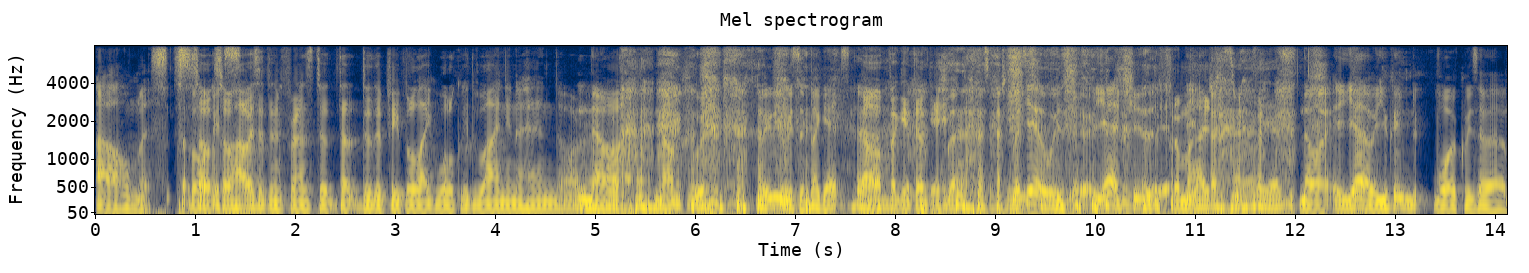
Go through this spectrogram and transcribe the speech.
Uh, homeless. So, so, so, it's- how is it in France? Do, do do the people like walk with wine in a hand or No, no? maybe with a baguette. oh, Uh, baguette. Okay. but, but yeah, with yeah, cheese, Fromage as well, yes. No, uh, yeah, you can work with a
